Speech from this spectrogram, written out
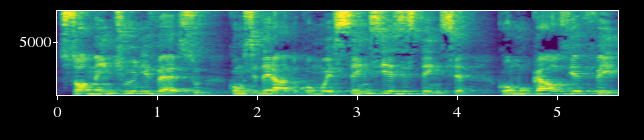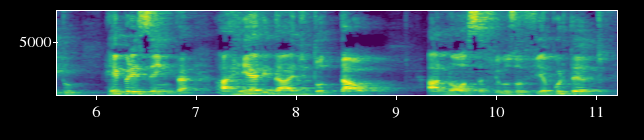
Somente o universo, considerado como essência e existência, como causa e efeito, representa a realidade total. A nossa filosofia, portanto,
